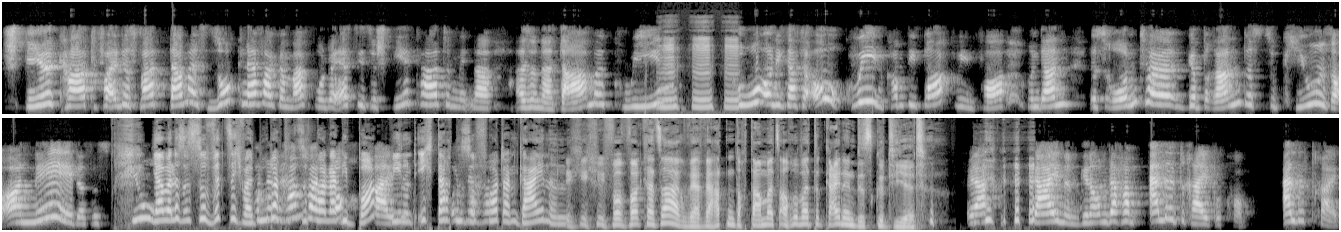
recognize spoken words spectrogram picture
Spielkarte, vor allem das war damals so clever gemacht, wo du erst diese Spielkarte mit einer, also einer Dame, Queen, Hm, hm, hm. Q und ich dachte, oh, Queen, kommt die Borg Queen vor und dann ist runtergebrannt ist zu Q und so, ah nee, das ist Q. Ja, aber das ist so witzig, weil Und du dachtest sofort an die Borg beide. Queen und ich dachte Und sofort an Geinen. Ich, ich, ich wollte gerade sagen, wir, wir hatten doch damals auch über keinen diskutiert. Ja, keinen, genau, und wir haben alle drei bekommen. Alle drei.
